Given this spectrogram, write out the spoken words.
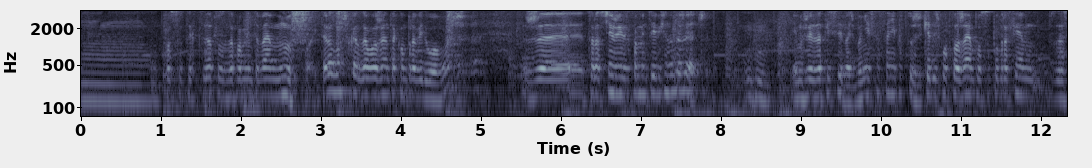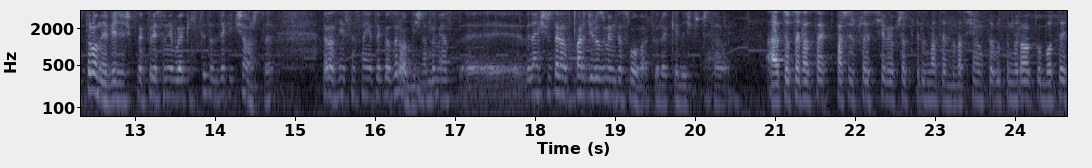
mm, po prostu tych cytatów zapamiętowałem mnóstwo. I teraz na przykład założyłem taką prawidłowość, że coraz ciężej zapamiętuje mi się nowe rzeczy. Mhm. Ja muszę je zapisywać, bo nie jestem w stanie powtórzyć. Kiedyś powtarzałem, po prostu potrafiłem ze strony wiedzieć, na której stronie był jakiś cytat w jakiej książce. Teraz nie jestem w stanie tego zrobić. Mhm. Natomiast e, wydaje mi się, że teraz bardziej rozumiem te słowa, które kiedyś przeczytałem. Ale to teraz jak patrzysz przez siebie przez pryzmatem 2008 roku, bo ty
